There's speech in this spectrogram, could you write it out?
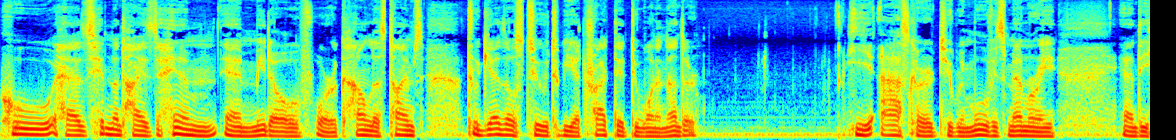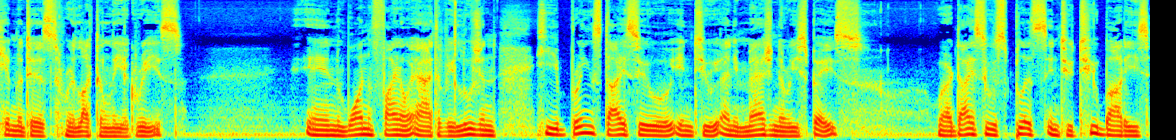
who has hypnotized him and Mido for countless times to get those two to be attracted to one another. He asks her to remove his memory, and the hypnotist reluctantly agrees. In one final act of illusion, he brings Daisu into an imaginary space, where Daisu splits into two bodies,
